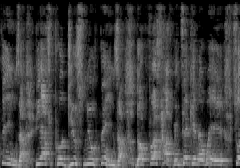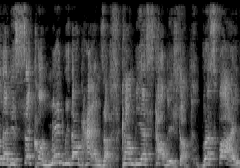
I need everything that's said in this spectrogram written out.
things. He has produced new things. The first has been taken away so that the second, made without hands, can be established. Verse 5,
